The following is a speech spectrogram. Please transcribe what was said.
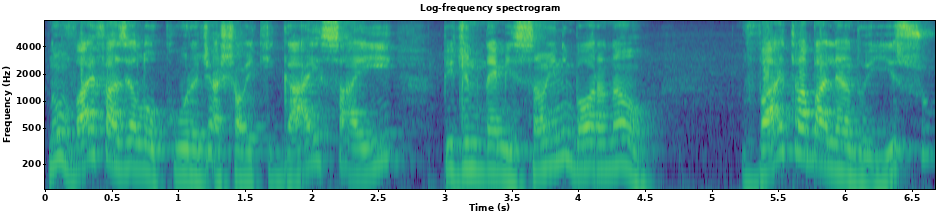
Não vai fazer a loucura de achar o Ikigai e sair pedindo demissão e indo embora, não. Vai trabalhando isso,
